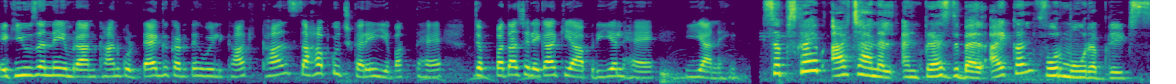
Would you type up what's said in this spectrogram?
एक यूज़र ने इमरान खान को टैग करते हुए लिखा कि खान साहब कुछ करें, ये वक्त है जब पता चलेगा कि आप रियल है या नहीं। Subscribe our channel and press the bell icon for more updates.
